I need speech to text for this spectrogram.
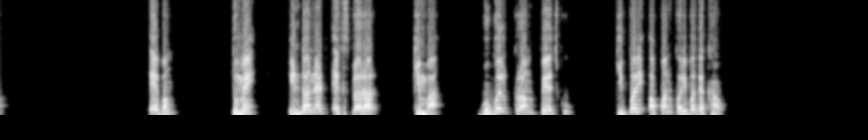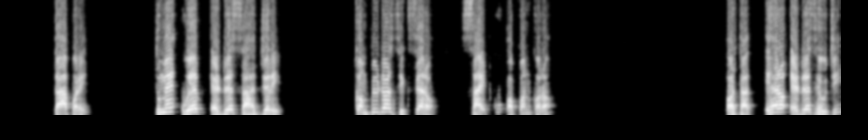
एवं तुम्हें इंटरनेट एक्सप्लोरर कि गूगल क्रम पेज को किपर ओपन कर देखाओ तापर तुम्हें वेब एड्रेस साहय कंप्यूटर शिक्षार সাইট কু ওপন কর অর্থাৎ এর এড্রেস হেউচি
